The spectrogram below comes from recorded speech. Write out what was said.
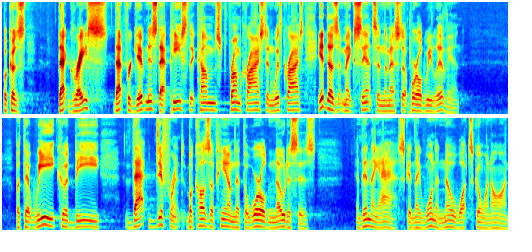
Because that grace, that forgiveness, that peace that comes from Christ and with Christ, it doesn't make sense in the messed up world we live in. But that we could be that different because of Him that the world notices. And then they ask and they want to know what's going on,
